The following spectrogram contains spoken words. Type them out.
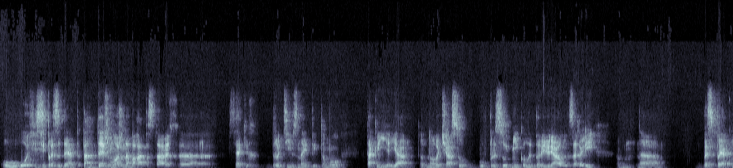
у офісі президента, там теж можна багато старих е, всяких дротів знайти. Тому так і є. Я одного часу був присутній, коли перевіряли взагалі е, безпеку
